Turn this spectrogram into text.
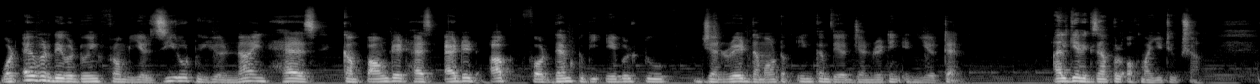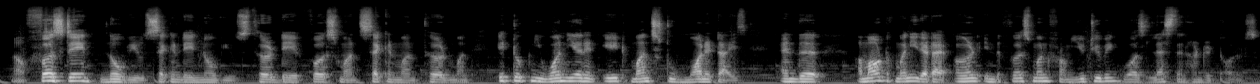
whatever they were doing from year 0 to year 9 has compounded, has added up for them to be able to generate the amount of income they are generating in year 10. I'll give example of my YouTube channel. Now, first day, no views. Second day, no views. Third day, first month, second month, third month. It took me one year and eight months to monetize. And the amount of money that I earned in the first month from YouTubing was less than $100.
